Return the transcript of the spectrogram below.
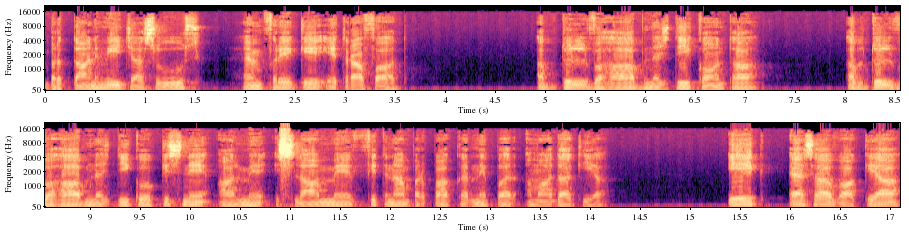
برطانوی جاسوس ہیمفرے کے اعترافات۔ عبد الوہاب نجدی کون تھا؟ عبد الوہاب نجدی کو کس نے عالم اسلام میں فتنہ برپا کرنے پر آمادہ کیا؟ ایک ایسا واقعہ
